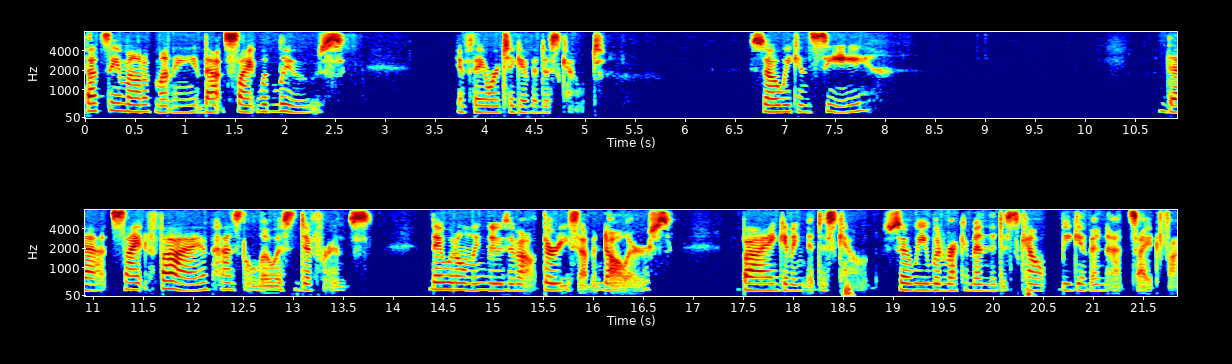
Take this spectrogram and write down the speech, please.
That's the amount of money that site would lose if they were to give a discount. So we can see that site 5 has the lowest difference. They would only lose about $37 by giving the discount. So we would recommend the discount be given at site 5.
